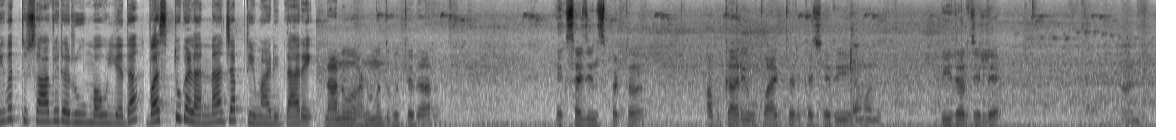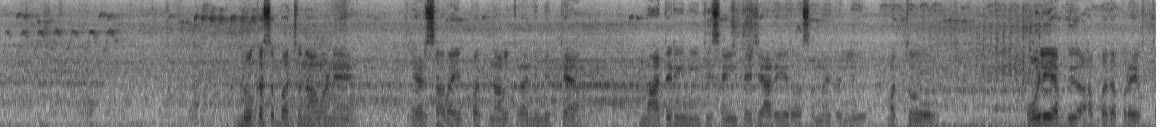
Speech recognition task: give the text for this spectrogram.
ಐವತ್ತು ಸಾವಿರ ರು ಮೌಲ್ಯದ ವಸ್ತುಗಳನ್ನು ಜಪ್ತಿ ಮಾಡಿದ್ದಾರೆ. ನಾನು ಹನುಮಂತ್ ಎಕ್ಸೈಸ್ ಇನ್ಸ್ಪೆಕ್ಟರ್ ಅಬಕಾರಿ ಉಪಾಯುಕ್ತರ ಕಚೇರಿ, ಬೀದರ್ ಜಿಲ್ಲೆ. ಲೋಕಸಭಾ ಚುನಾವಣೆ ಎರಡು ಸಾವಿರ ಇಪ್ಪತ್ತ್ನಾಲ್ಕರ ನಿಮಿತ್ತ ಮಾದರಿ ನೀತಿ ಸಂಹಿತೆ ಜಾರಿ ಇರುವ ಸಮಯದಲ್ಲಿ ಮತ್ತು ಹೋಳಿ ಹಬ್ಬ, ಹಬ್ಬದ ಪ್ರಯುಕ್ತ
